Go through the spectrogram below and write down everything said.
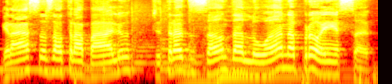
graças ao trabalho de tradução da Luana Proença.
